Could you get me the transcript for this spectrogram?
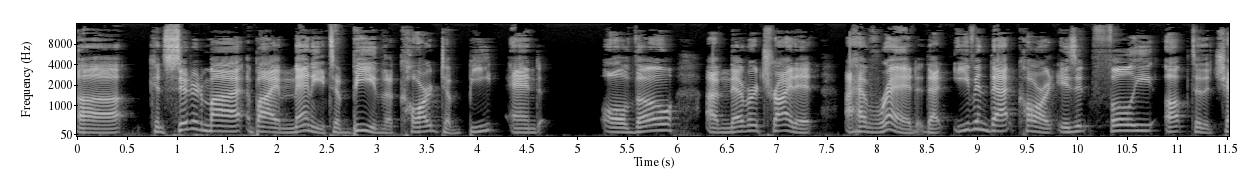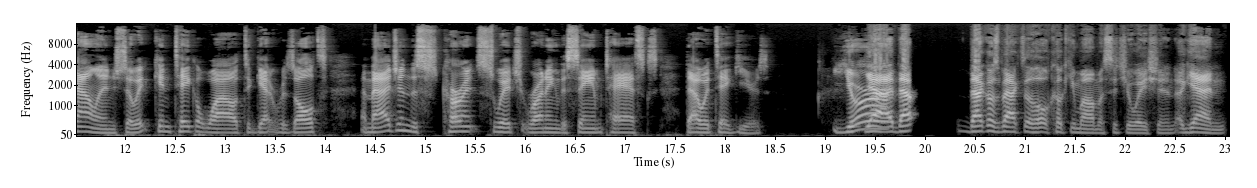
Uh, considered my by many to be the card to beat, and although I've never tried it, I have read that even that card isn't fully up to the challenge, so it can take a while to get results. Imagine the current Switch running the same tasks that would take years. Your Yeah, that that goes back to the whole Cooking Mama situation. Again,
